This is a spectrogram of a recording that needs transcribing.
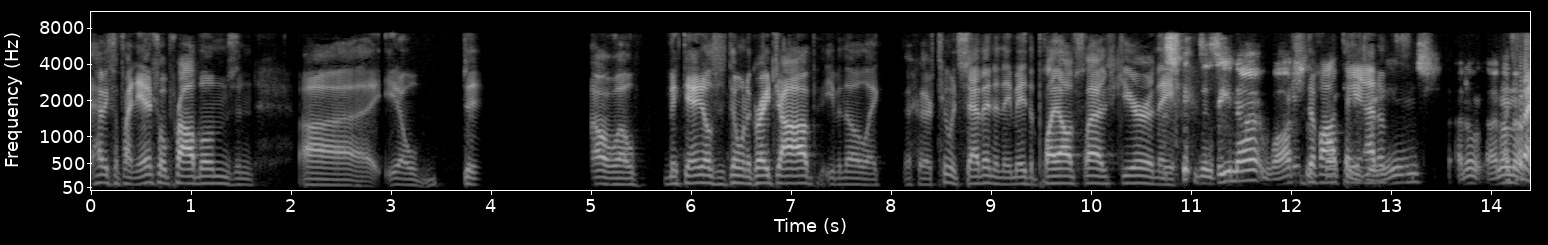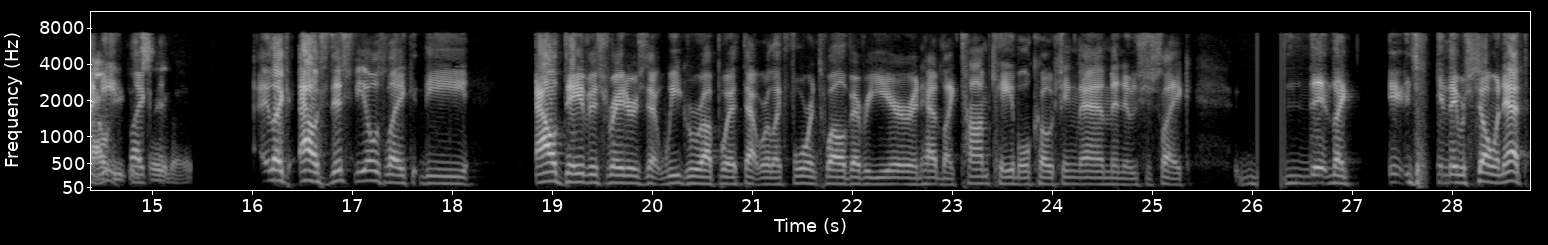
having some financial problems, and uh, you know, oh well, McDaniels is doing a great job, even though like they're two and seven and they made the playoffs last year and they does he not watch the Davante Adams games? I don't I don't That's know how I mean. he can like, say that. Like Alex, this feels like the Al Davis Raiders that we grew up with that were like four and twelve every year and had like Tom Cable coaching them and it was just like they, like it, they were so inept.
